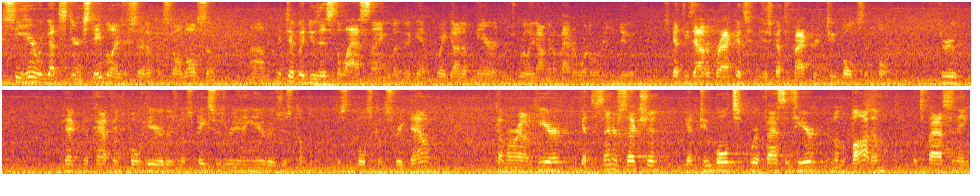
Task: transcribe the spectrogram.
See here we've got the steering stabilizer setup installed also. Um, we typically do this the last thing, but again, we got up near it, it's really not going to matter what order you do. So you got these outer brackets, you just got the factory two bolts that bolt through. Okay, got the half inch bolt here. There's no spacers or anything here. There's just a couple, just the bolts come straight down. Come around here, you got the center section. You got two bolts where it fastens here, and on the bottom, it's fastening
